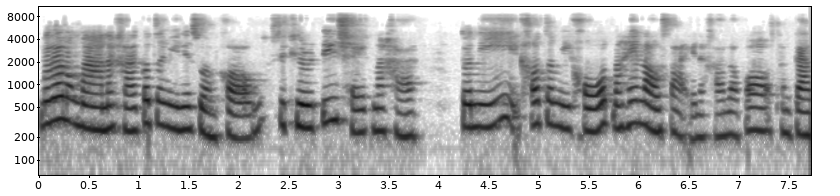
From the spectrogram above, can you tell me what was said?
เมื่อเลื่อนลงมานะคะก็จะมีในส่วนของ security check นะคะ ตัวนี้เขาจะมีโค้ดมาให้เราใส่นะคะ แล้วก็ทำการ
